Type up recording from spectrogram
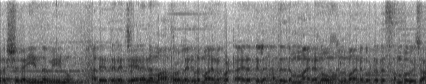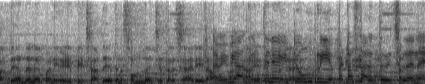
ബ്രഷ് കയ്യിൽ നിന്ന് വീണു. അദ്ദേഹത്തിന്റെ ജനനം മാത്രമല്ല കിളിമാനു കൊട്ടാരത്തിൽ. അദ്ദേഹത്തിന്റെ മരണവും കിളിമാനു കൊട്ടാരത്തിൽ സംഭവിച്ചു. അദ്ദേഹം തന്നെ പണി കഴിപ്പിച്ച അദ്ദേഹത്തിന്റെ സ്വന്തം ചിത്രശാലയിൽ ഏറ്റവും പ്രിയപ്പെട്ട സ്ഥലത്ത് വെച്ച് തന്നെ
